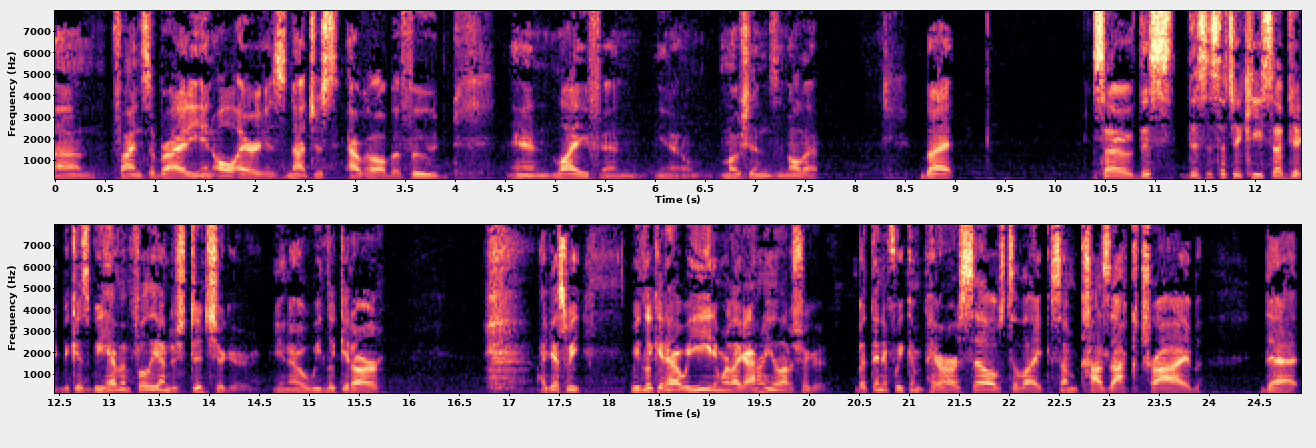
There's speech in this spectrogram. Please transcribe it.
um, find sobriety in all areas, not just alcohol, but food and life, and you know, emotions and all that. But so this this is such a key subject because we haven't fully understood sugar. You know, we look at our, I guess we we look at how we eat, and we're like, I don't eat a lot of sugar. But then if we compare ourselves to like some Kazakh tribe that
